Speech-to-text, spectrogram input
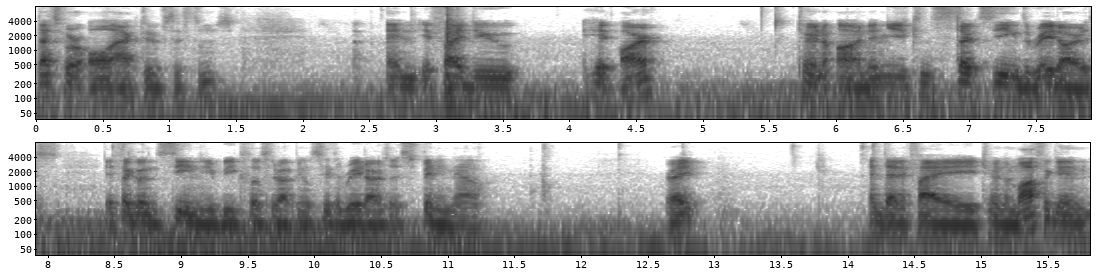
that's for all active systems. And if I do hit R, turn on, and you can start seeing the radars. If I go in scene, you'd be closer up, you'll see the radars are spinning now. Right? And then if I turn them off again,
